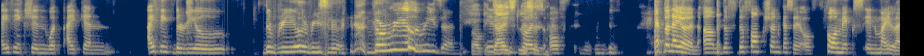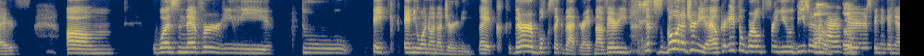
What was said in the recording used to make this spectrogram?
i think shin what i can i think the real the real reason the real reason okay is guys because listen. of eto na yun um the the function kasi of comics in my life um was never really to take anyone on a journey. Like there are books like that, right? Now very let's go on a journey. I'll create a world for you. These are the Ah, ah. characters, ganyan ganyan.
